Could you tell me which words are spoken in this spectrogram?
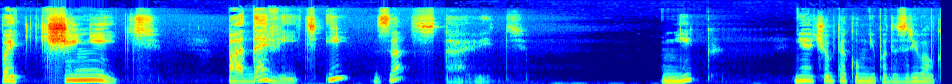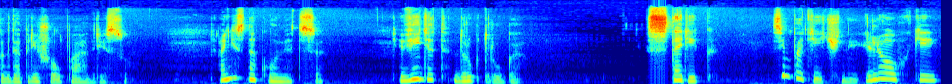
подчинить, подавить и заставить. Ник ни о чем таком не подозревал, когда пришел по адресу. Они знакомятся, видят друг друга. Старик, симпатичный, легкий,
